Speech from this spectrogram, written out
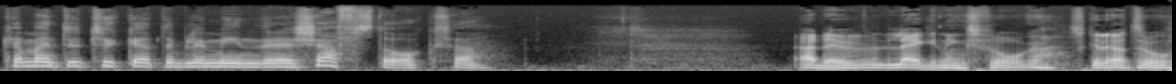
Kan man inte tycka att det blir mindre tjafs då också? Ja, det är en läggningsfråga skulle jag tro.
